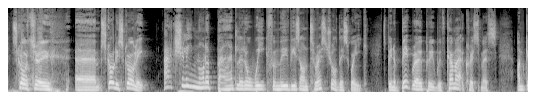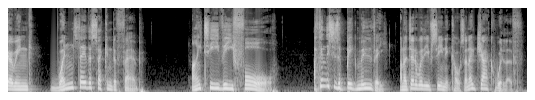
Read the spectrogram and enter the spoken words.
Scroll through, um, scrolly, scrolly. Actually, not a bad little week for movies on terrestrial this week. It's been a bit ropey. We've come out of Christmas. I'm going Wednesday, the 2nd of Feb, ITV4. I think this is a big movie, and I don't know whether you've seen it, Coles. I know Jack will have.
